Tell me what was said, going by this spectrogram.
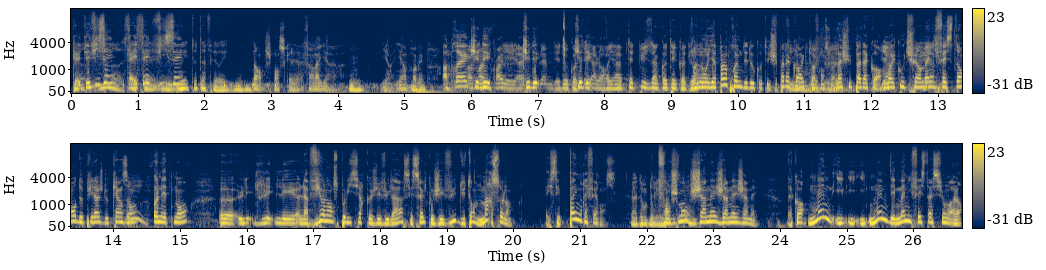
qui, a été visée, qui a été visée. Oui, tout à fait, oui. Non, je pense que... Enfin, là, il y a... Mhm. Il y, a un problème. Après, qu'il y ait des. Il y a un problème des deux côtés. Alors, il y a peut-être plus d'un côté que de l'autre. Non, il n'y a pas un problème des deux côtés. Je suis pas d'accord avec toi, François. Là, je suis pas d'accord. Moi, écoute, je suis un manifestant depuis l'âge de 15 ans. Honnêtement, euh, la violence policière que j'ai vue là, c'est celle que j'ai vue du temps de Marcelin. Et c'est pas une référence. Bah, donc, franchement, jamais, jamais, jamais. D'accord? Même, même des manifestations. Alors,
